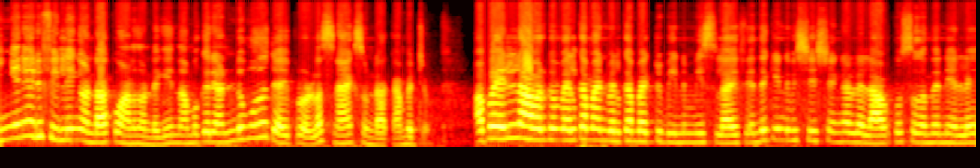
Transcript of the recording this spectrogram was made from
ഇങ്ങനെ ഒരു ഫില്ലിംഗ് ഉണ്ടാക്കുകയാണെന്നുണ്ടെങ്കിൽ നമുക്ക് രണ്ട് മൂന്ന് ടൈപ്പിലുള്ള സ്നാക്സ് ഉണ്ടാക്കാൻ പറ്റും. അപ്പോൾ എല്ലാവർക്കും welcome and welcome back to ബിൻ മീസ് ലൈഫ് എന്തൊക്കെയുണ്ട് വിശേഷങ്ങൾ? എല്ലാവർക്കും സുഖം തന്നെയല്ലേ?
